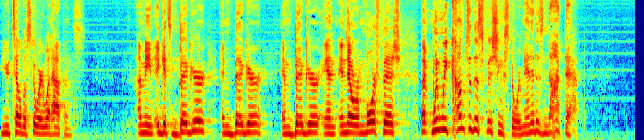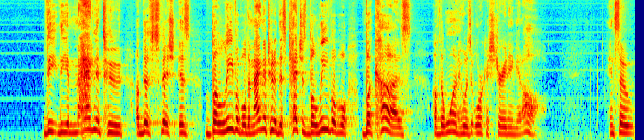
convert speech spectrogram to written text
you tell the story, what happens? I mean, it gets bigger and bigger and bigger, and, and there were more fish. When we come to this fishing story, man, it is not that. The, the magnitude of this fish is believable. The magnitude of this catch is believable because of the one who is orchestrating it all. And so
